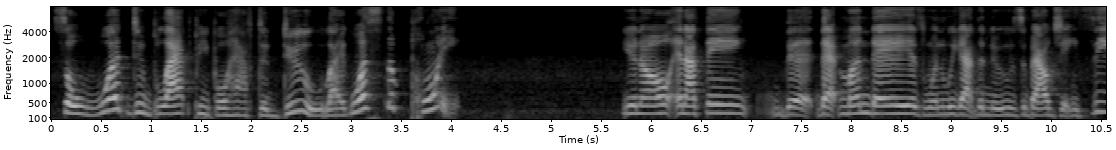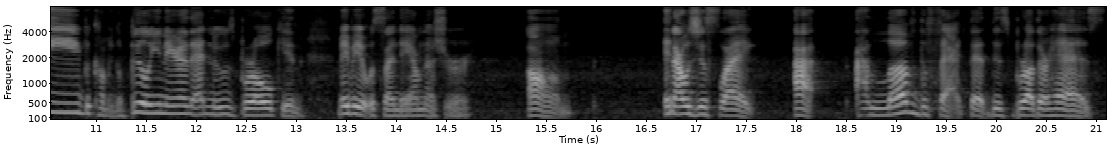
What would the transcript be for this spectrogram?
So, what do black people have to do? Like, what's the point? You know, and I think that that Monday is when we got the news about Jay Z becoming a billionaire. That news broke, and maybe it was Sunday, I'm not sure. Um, and I was just like, I I love the fact that this brother has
